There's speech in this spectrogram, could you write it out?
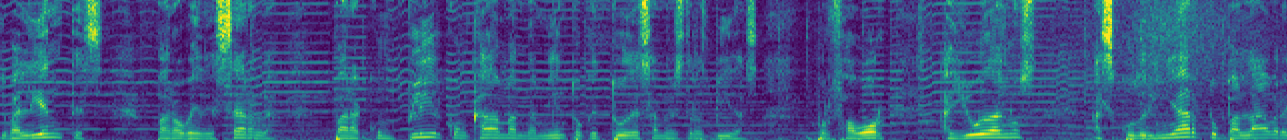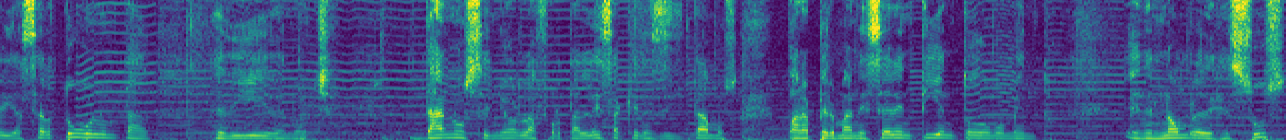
y valientes para obedecerla, para cumplir con cada mandamiento que tú des a nuestras vidas. Por favor, ayúdanos a escudriñar tu palabra y hacer tu voluntad de día y de noche. Danos, Señor, la fortaleza que necesitamos para permanecer en ti en todo momento. En el nombre de Jesús,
